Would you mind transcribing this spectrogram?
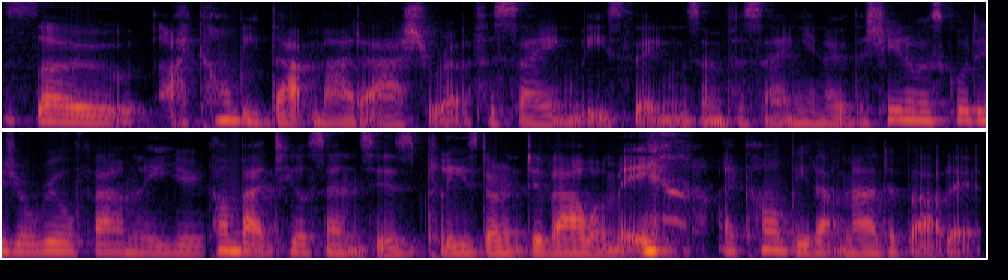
So I can't be that mad at Ashura for saying these things and for saying, you know, the Shinoa squad is your real family. You come back to your senses. Please don't devour me. I can't be that mad about it.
